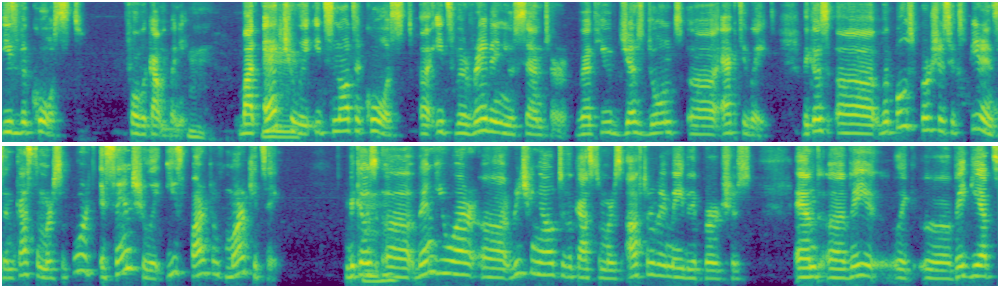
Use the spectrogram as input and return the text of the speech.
is the cost for the company. Mm. But mm. actually, mm. it's not a cost. Uh, it's the revenue center that you just don't uh, activate because uh, the post-purchase experience and customer support essentially is part of marketing. Because mm -hmm. when you are uh, reaching out to the customers after they made the purchase, and uh, they like they get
